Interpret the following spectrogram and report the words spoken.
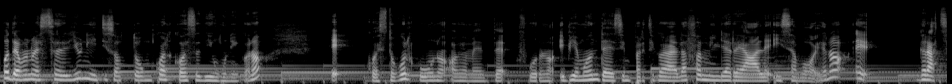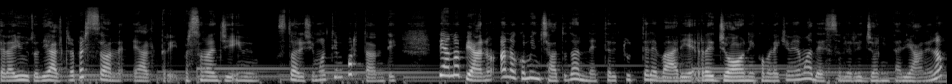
potevano essere riuniti sotto un qualcosa di unico, no? Questo qualcuno ovviamente furono i piemontesi, in particolare la famiglia reale, i Savoia, no? E grazie all'aiuto di altre persone e altri personaggi storici molto importanti, piano piano hanno cominciato ad annettere tutte le varie regioni, come le chiamiamo adesso, le regioni italiane, no?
